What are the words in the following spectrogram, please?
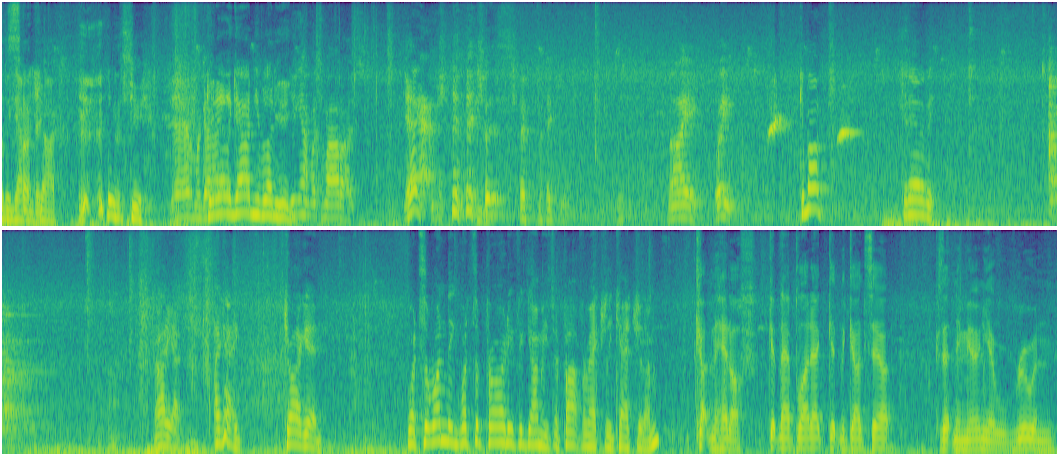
for the gummy Sorry. shark? Look at Stu. Get out of Get out of the garden, you bloody Dig thing. out my tomatoes. Yeah. Hey, wait. Come on. Get out of it. Rightio. Okay, try again. What's the one thing, what's the priority for gummies apart from actually catching them? Cutting the head off, getting that blood out, getting the guts out, because that ammonia will ruin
